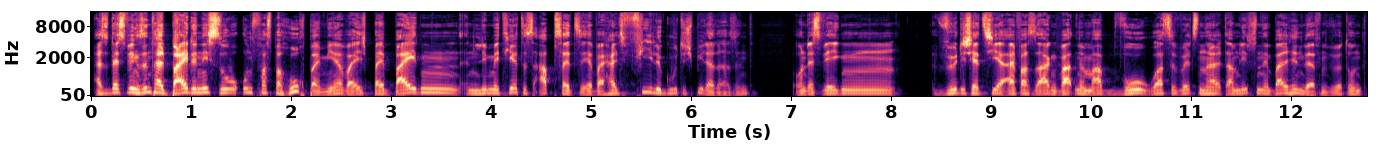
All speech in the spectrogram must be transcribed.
Also deswegen sind halt beide nicht so unfassbar hoch bei mir, weil ich bei beiden ein limitiertes Upside sehe, weil halt viele gute Spieler da sind. Und deswegen würde ich jetzt hier einfach sagen, warten wir mal ab, wo Russell Wilson halt am liebsten den Ball hinwerfen wird. Und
